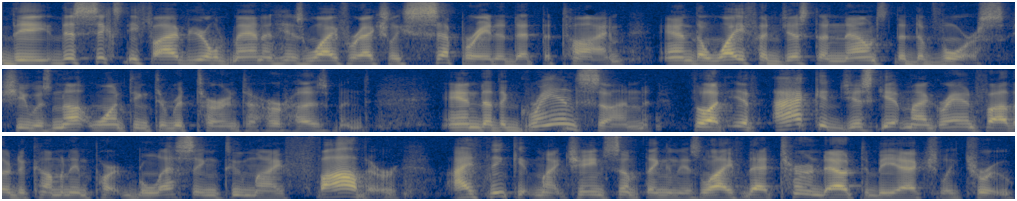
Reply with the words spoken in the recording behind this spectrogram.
the, this 65 year old man and his wife were actually separated at the time, and the wife had just announced the divorce. She was not wanting to return to her husband. And uh, the grandson thought, if I could just get my grandfather to come and impart blessing to my father, I think it might change something in his life. That turned out to be actually true.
